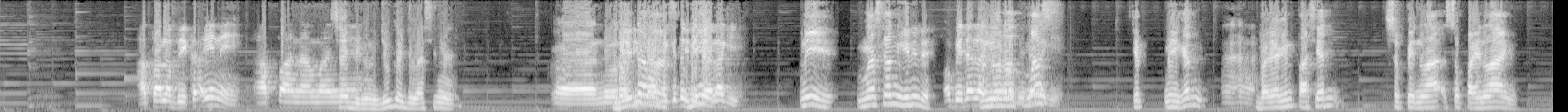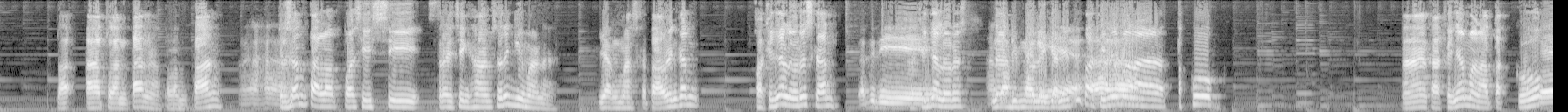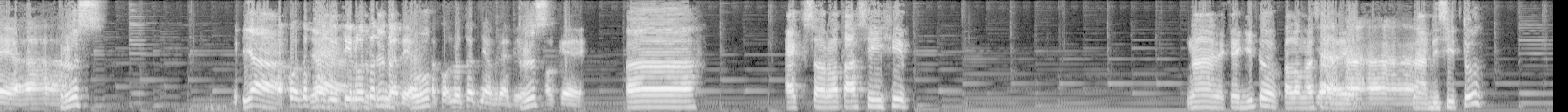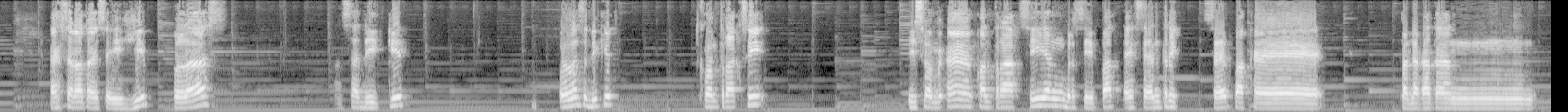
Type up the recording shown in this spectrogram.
Atau lebih ke ini apa namanya? saya bingung juga jelasinnya uh, neurodinamik Mas. itu Ini- beda lagi. Nih, Mas kan gini deh. Oh beda lagi. Menurut oh, beda Mas, lagi. Nih kan Aha. bayangin pasien supine, la- supine line. La- ah, telentang, telentang. Aha. Terus kan kalau posisi stretching hamstring gimana? Yang Mas ketahuin kan kakinya lurus kan? Berarti di Kakinya lurus. Nah, di Mulligan itu ya. kakinya Ah. malah tekuk. Nah, kakinya malah tekuk. Oke, aha. Terus ya, tekuk tuh ya, posisi lutut lututnya berarti ya. tekuk. Tekuk lututnya berarti. ya? Terus? Oke. eh eksorotasi hip. Nah, kayak gitu kalau nggak Ya, salah ya. aha. Nah, di situ eksorotasi hip plus sedikit plus sedikit kontraksi isome eh, kontraksi yang bersifat eksentrik. Saya pakai pendekatan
